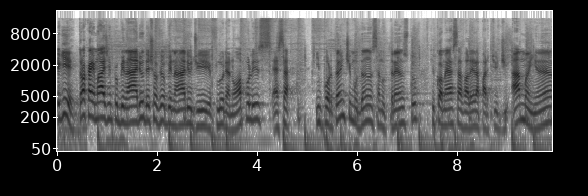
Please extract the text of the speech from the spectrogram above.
Gui, troca a imagem para o binário, deixa eu ver o binário de Florianópolis, essa importante mudança no trânsito que começa a valer a partir de amanhã,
